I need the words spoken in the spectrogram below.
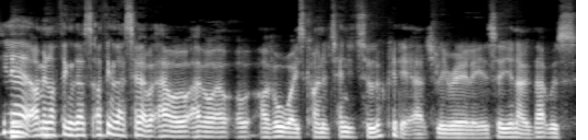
yeah i mean i think that's i think that's how, how, how i've always kind of tended to look at it actually really is so you know that was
